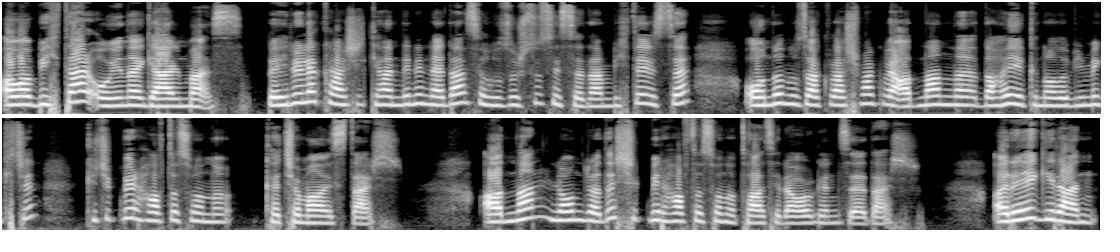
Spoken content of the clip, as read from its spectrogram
ama Bihter oyuna gelmez. Behlül'e karşı kendini nedense huzursuz hisseden Bihter ise ondan uzaklaşmak ve Adnan'la daha yakın olabilmek için küçük bir hafta sonu kaçamağı ister. Adnan Londra'da şık bir hafta sonu tatili organize eder. Araya giren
